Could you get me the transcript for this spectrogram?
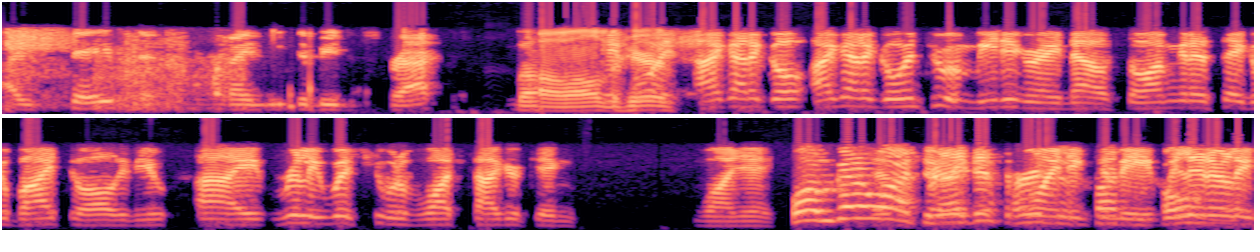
I saved it when I need to be distracted. Well, all Hey, here. I gotta go. I gotta go into a meeting right now, so I'm gonna say goodbye to all of you. I really wish you would have watched Tiger King, Wanye. Well, I'm gonna It's watch it. really I just heard disappointing to me. We cold literally,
